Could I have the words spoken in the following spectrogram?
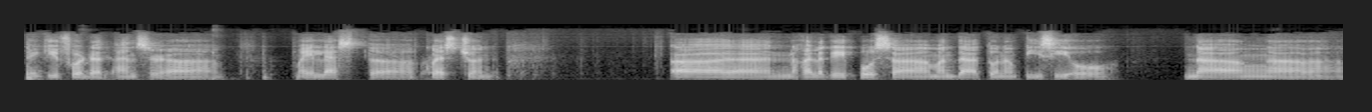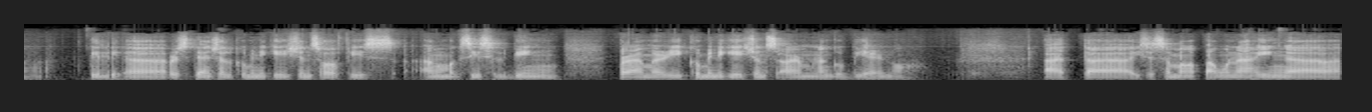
Thank you for that answer. Uh, my last uh, question. Uh, nakalagay po sa mandato ng PCO na ang uh, uh, Presidential Communications Office ang magsisilbing primary communications arm ng gobyerno. At uh, isa sa mga pangunahing uh,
